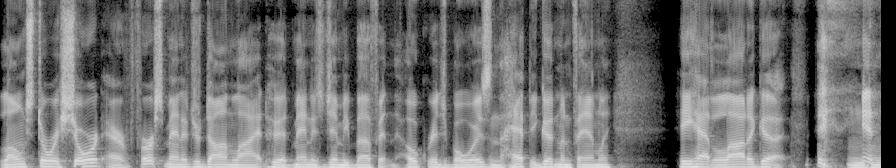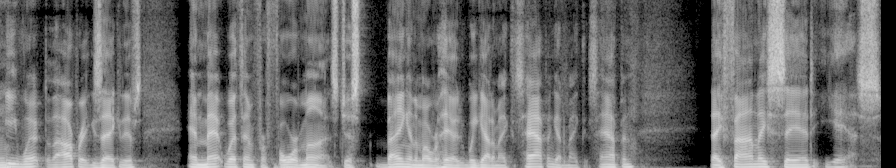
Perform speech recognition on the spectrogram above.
Long story short, our first manager, Don Light, who had managed Jimmy Buffett and the Oak Ridge Boys and the Happy Goodman family, he had a lot of gut, Mhm. and he went to the Opry executives and met with them for four months, just banging them over the head. We got to make this happen. Got to make this happen. They finally said yes.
